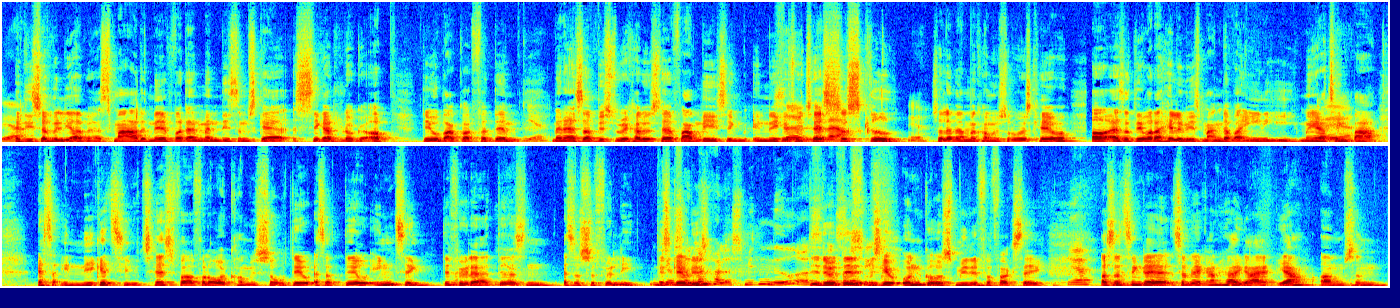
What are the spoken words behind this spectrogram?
Ja. At de så vælger at være smarte med, hvordan man ligesom skal sikkert lukke op. Det er jo bare godt for dem. Ja. Men altså, hvis du ikke har lyst til at fremvise en, en negativ Så test, være. så skrid. Ja. Så lad være med at komme i zoologisk have. Og altså, det var der heldigvis mange, der var enige i. Men jeg Ja, tænkte ja. bare, altså en negativ test for at få lov at komme i sol, det er jo, altså, det er jo ingenting. Det føler jeg, det er Ja. da sådan, altså selvfølgelig. Det Vi er skal jo sådan, lige, man holder smitten nede også. det, det, er jo Altså, det, vi skal jo undgå smitte for fuck's sake. Ja. Og så Ja. tænker jeg, så vil jeg gerne høre jer, jer om sådan,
